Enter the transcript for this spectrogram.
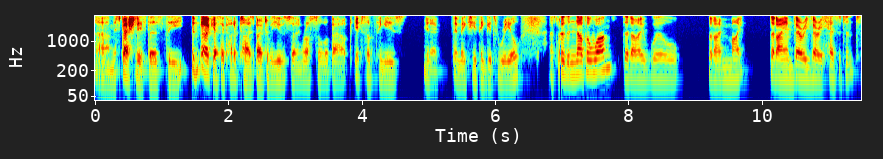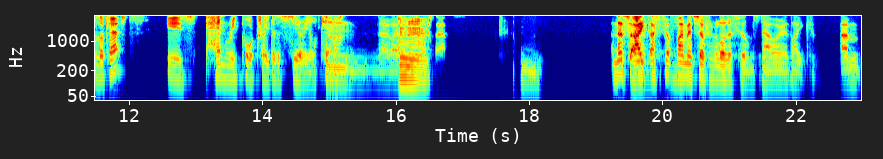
um, especially if there's the, I guess it kind of ties back to what you were saying, Russell, about if something is, you know, that makes you think it's real. I suppose another one that I will, that I might, that I am very, very hesitant to look at is Henry Portrait of a Serial Killer. Mm, no, I didn't Mm. watch that. Mm. And that's I, Um, I feel, find myself with a lot of films now where like um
